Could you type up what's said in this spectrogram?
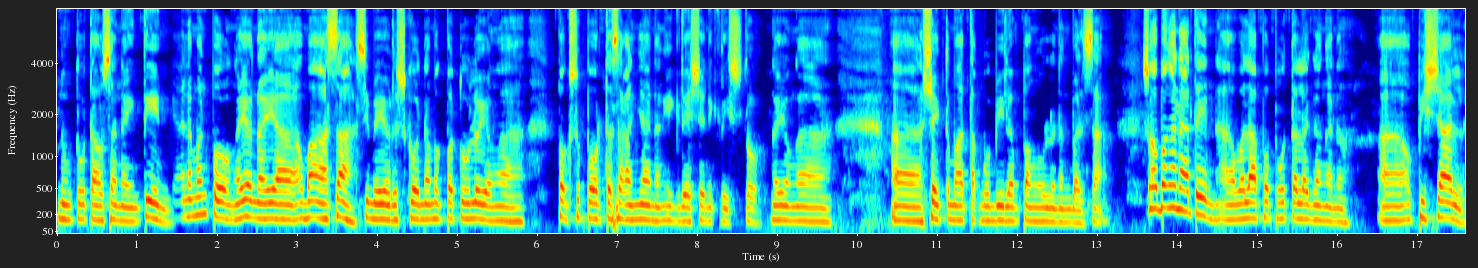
noong 2019. Kaya naman po, ngayon ay uh, umaasa si Mayor Isko na magpatuloy ang uh, pagsuporta sa kanya ng Iglesia ni Cristo. Ngayong uh, uh, siya'y tumatakbo bilang Pangulo ng Bansa. So abangan natin, uh, wala pa po talagang ano, uh, official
